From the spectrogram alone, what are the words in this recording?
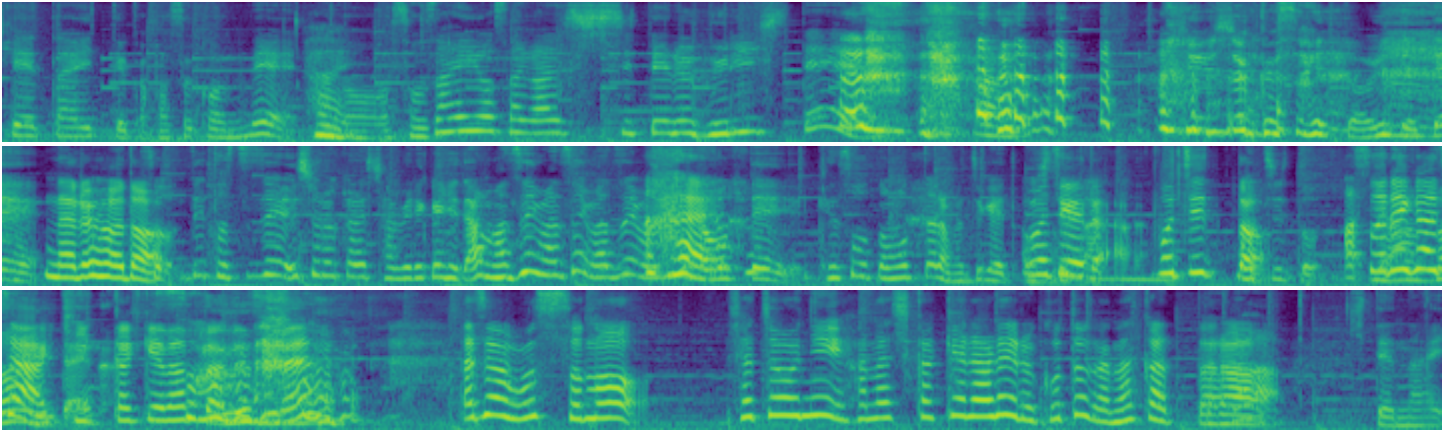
携帯っていうかパソコンで、はい。あの素材を探してるふりして 給食サイトを見ててなるほど。で突然後ろから喋りかけてあまずいまずいまずいまずいと思って、消そうと思ったら間違えて間違えた。ポチッと。ポチッと。あそれがじゃあきっかけだったんですね。あじゃあもしその社長に話しかけられることがなかったら来てない。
